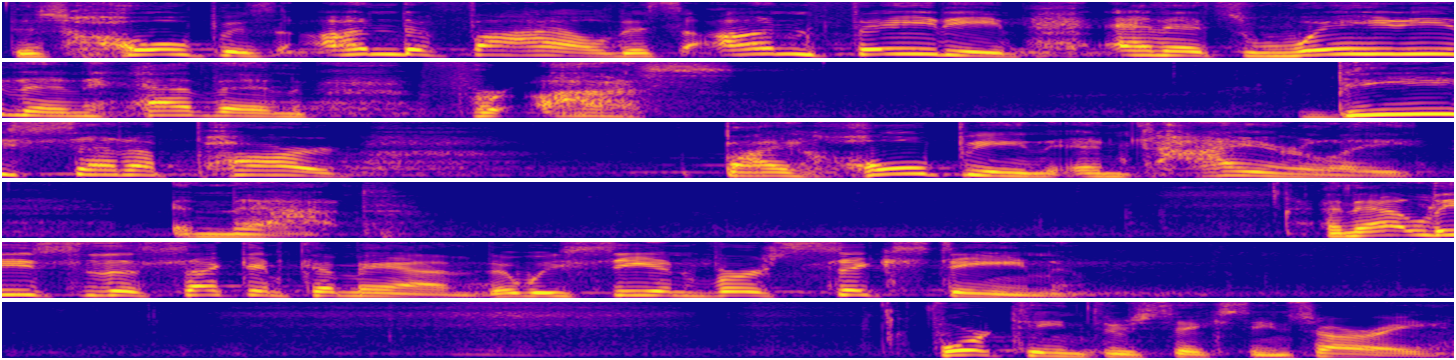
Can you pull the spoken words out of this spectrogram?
This hope is undefiled, it's unfading, and it's waiting in heaven for us. Be set apart by hoping entirely in that. And that leads to the second command that we see in verse 16. 14 through 16, sorry.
